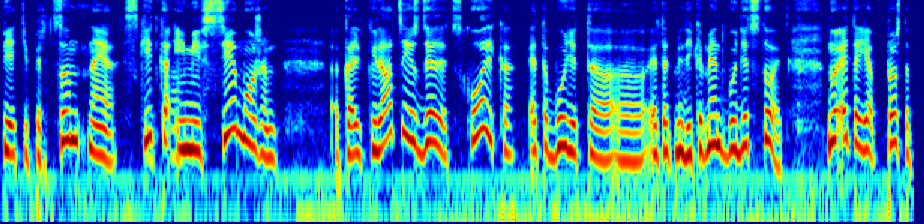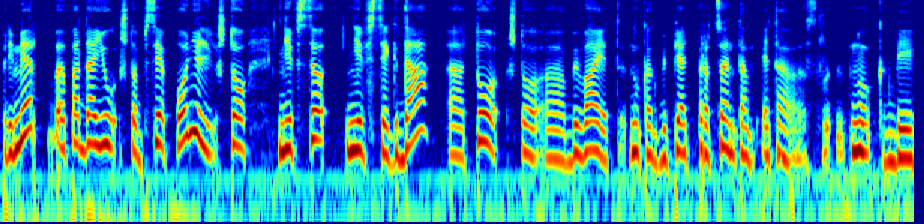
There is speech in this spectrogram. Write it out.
5% скидка, и мы все можем калькуляцию сделать, сколько это будет, э, этот медикамент будет стоить. Но это я просто пример э, подаю, чтобы все поняли, что не, все, не всегда э, то, что бывает, ну, как бы 5%, это, ну, как бы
